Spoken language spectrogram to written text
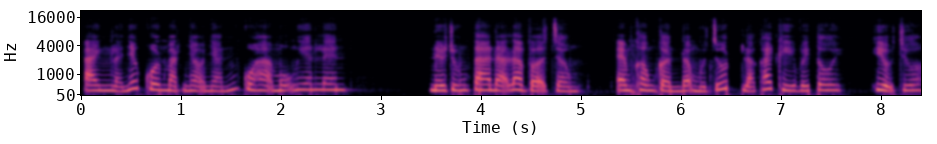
Anh là nhấc khuôn mặt nhỏ nhắn của Hạ Mộ Nghiên lên. Nếu chúng ta đã là vợ chồng, em không cần động một chút là khách khí với tôi, hiểu chưa?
